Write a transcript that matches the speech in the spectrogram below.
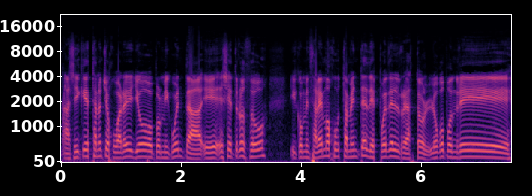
Así que esta noche jugaré yo por mi cuenta eh, ese trozo y comenzaremos justamente después del reactor. Luego pondré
